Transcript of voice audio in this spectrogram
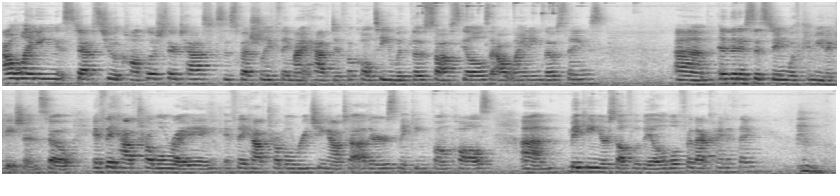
outlining steps to accomplish their tasks, especially if they might have difficulty with those soft skills, outlining those things. Um, and then assisting with communication. So if they have trouble writing, if they have trouble reaching out to others, making phone calls, um, making yourself available for that kind of thing.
